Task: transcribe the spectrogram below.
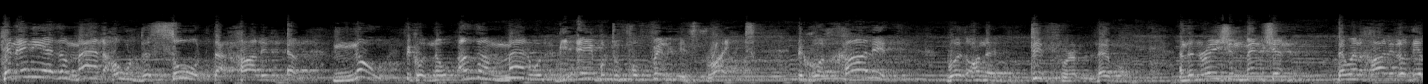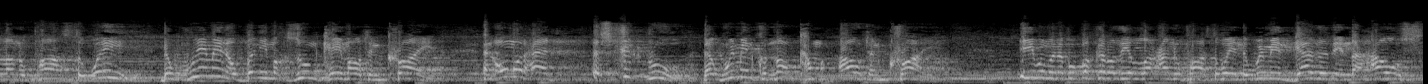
Can any other man hold the sword that Khalid held? No, because no other man would be able to fulfill its right. Because Khalid was on a different level. And the narration mentioned that when Khalid radiallahu passed away, the women of Bani Makhzum came out and cried. And Omar had a strict rule that women could not come out and cry. Even when Abu Bakr radiallahu anhu passed away and the women gathered in the house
